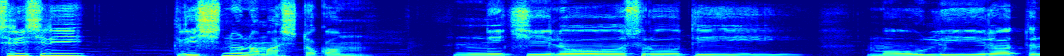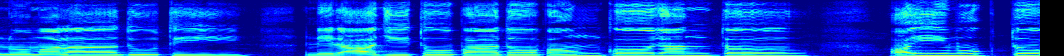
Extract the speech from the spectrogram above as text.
শ্রী শ্রী কৃষ্ণ নামাষ্টকম। নিখিল শ্রুতি মৌলি রত্নমালা দুতি নিরাজিত পাদ পঙ্কজান্ত অয়ি মুক্ত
